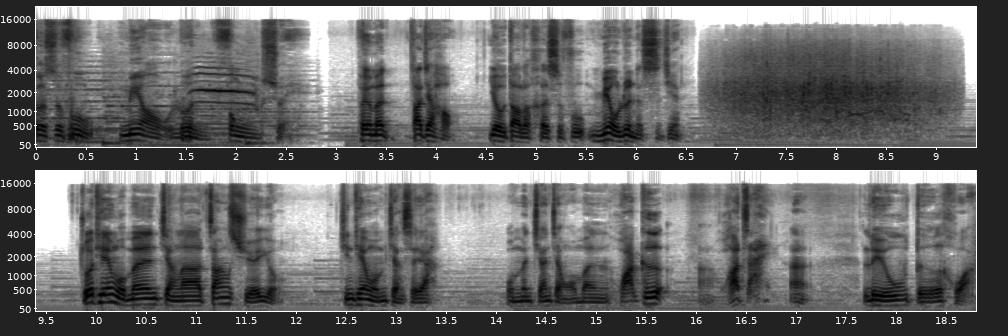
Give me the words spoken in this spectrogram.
何师傅妙论风水，朋友们，大家好，又到了何师傅妙论的时间。昨天我们讲了张学友，今天我们讲谁啊？我们讲讲我们华哥啊，华仔啊，刘德华。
